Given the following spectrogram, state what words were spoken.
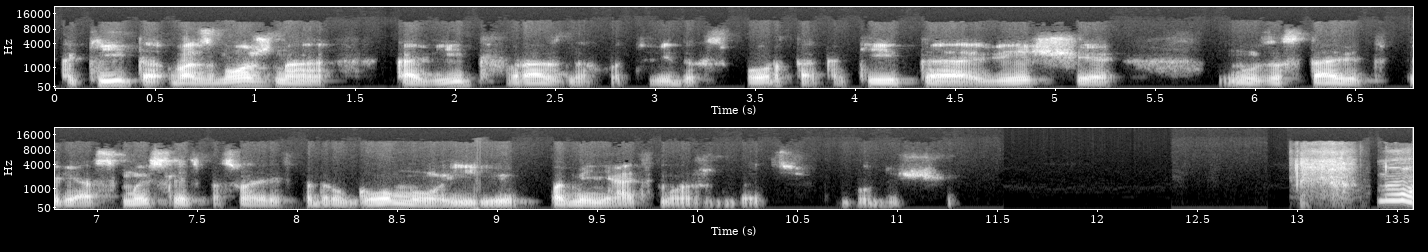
какие-то, возможно, ковид в разных вот видах спорта, какие-то вещи ну, заставит переосмыслить, посмотреть по-другому и поменять, может быть, в будущем. Ну,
